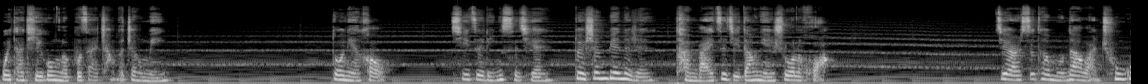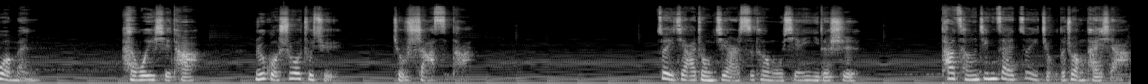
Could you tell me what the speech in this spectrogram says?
为他提供了不在场的证明。多年后，妻子临死前对身边的人坦白自己当年说了谎。吉尔斯特姆那晚出过门，还威胁他，如果说出去，就杀死他。最加重吉尔斯特姆嫌疑的是，他曾经在醉酒的状态下。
